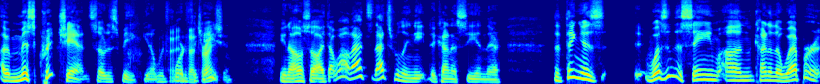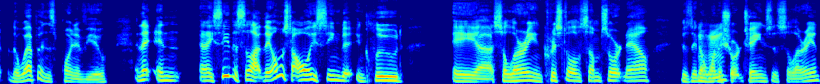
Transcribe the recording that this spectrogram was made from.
a, a miss crit chance, so to speak. You know, with fortification. you know. So I thought, well, that's that's really neat to kind of see in there. The thing is, it wasn't the same on kind of the weapon the weapons point of view, and they, and and I see this a lot. They almost always seem to include a uh, Solarian crystal of some sort now because they don't Mm-hmm. want to shortchange the Solarian.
